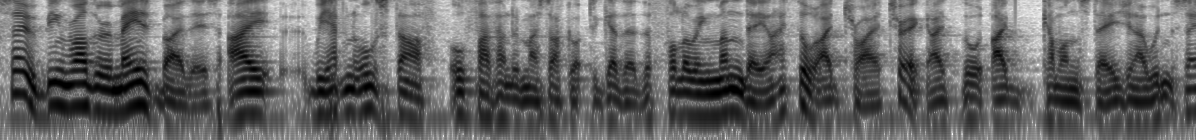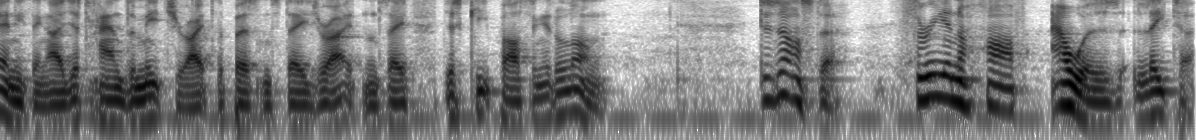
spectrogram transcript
So, being rather amazed by this, I we had an all staff, all 500 of my staff got together the following Monday, and I thought I'd try a trick. I thought I'd come on stage and I wouldn't say anything. I'd just hand the meteorite to the person stage right and say, just keep passing it along. Disaster. Three and a half hours later,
